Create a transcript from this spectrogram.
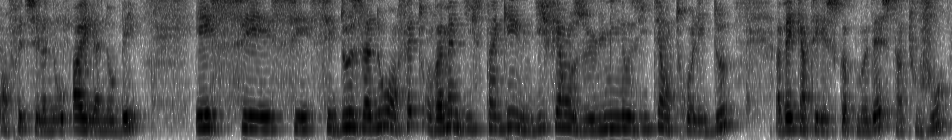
en fait c'est l'anneau A et l'anneau B. Et ces, ces, deux anneaux, en fait, on va même distinguer une différence de luminosité entre les deux, avec un télescope modeste, hein, toujours.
